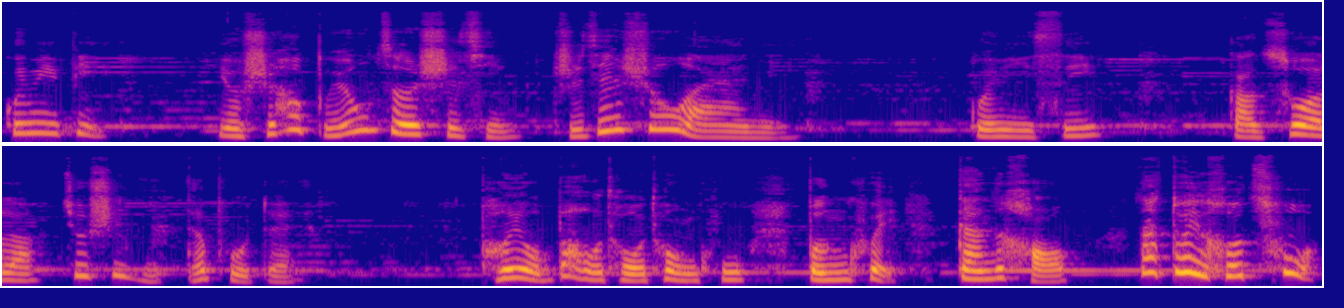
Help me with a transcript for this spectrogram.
闺蜜 B，有时候不用做事情，直接说我爱你。闺蜜 C，搞错了就是你的不对。朋友抱头痛哭，崩溃干嚎。那对和错，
